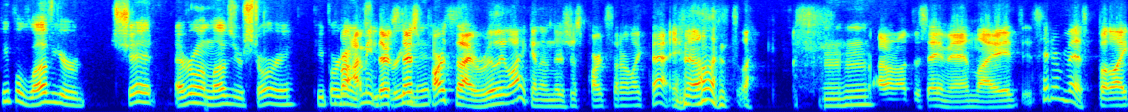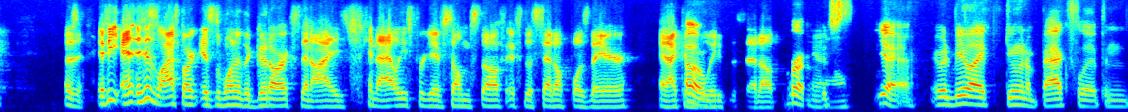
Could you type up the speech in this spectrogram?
People love your shit. Everyone loves your story. People are. Bro, I mean, there's there's it. parts that I really like, and then there's just parts that are like that. You know, it's like Mhm. I don't know what to say, man. Like it's, it's hit or miss, but like Listen, if he if his last arc is one of the good arcs, then I can at least forgive some stuff if the setup was there and I can Oh, believe the setup. Bro, you know. it's yeah. It would be like doing a backflip and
